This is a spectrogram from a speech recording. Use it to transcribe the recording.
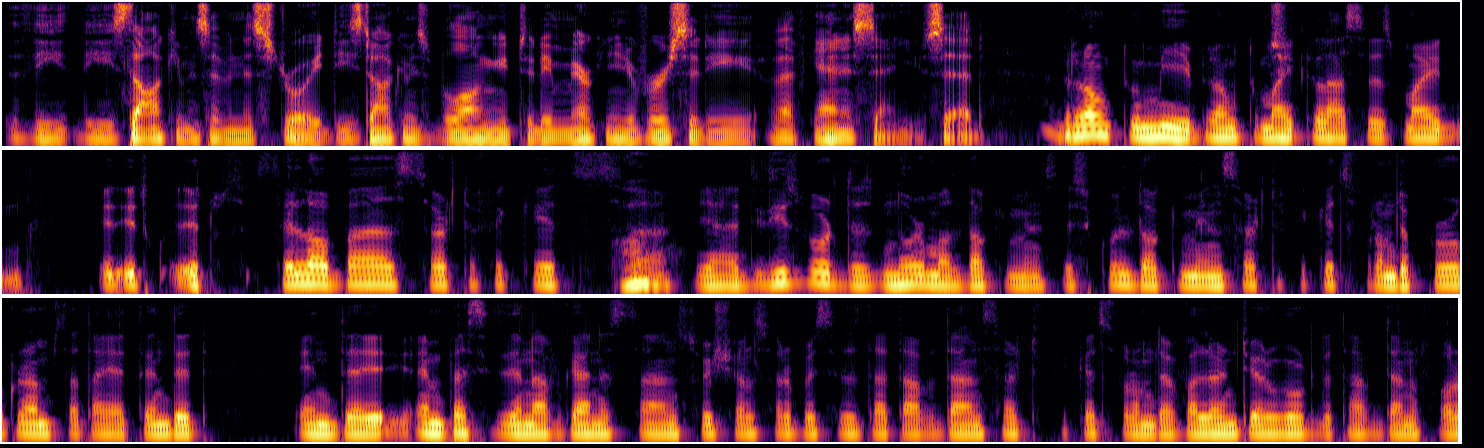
the these documents have been destroyed, these documents belonging to the American University of Afghanistan, you said. Belong to me. Belong to my So- classes. My it it, it syllabus certificates. Uh, Oh. yeah. th- These were the normal documents, the school documents, certificates from the programs that I attended in the embassies in Afghanistan, social services that I've done, certificates from the volunteer work that I've done for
